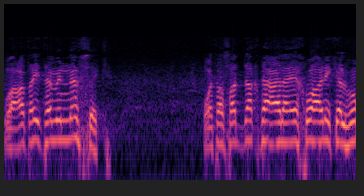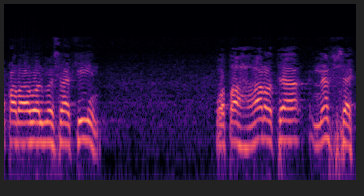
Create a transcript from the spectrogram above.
وأعطيت من نفسك. وتصدقت على إخوانك الفقراء والمساكين. وطهرت نفسك.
